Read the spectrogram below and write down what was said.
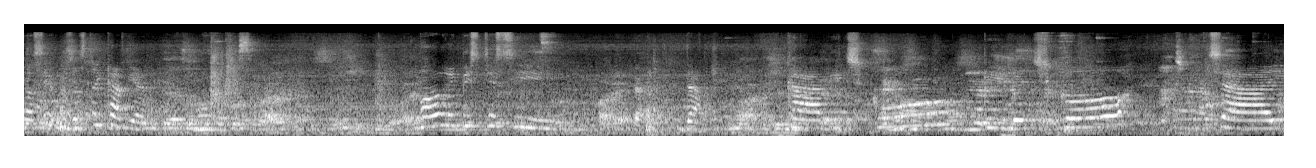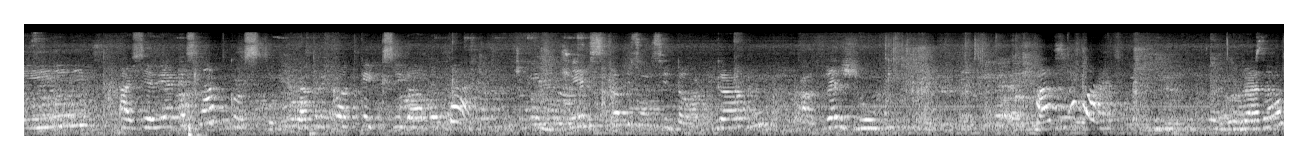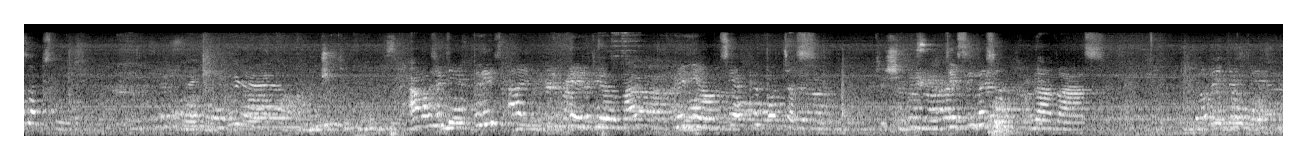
nosím a zostaj kamier. Mohli by ste si dať kávičku, pivečko, čajík a všelijaké sladkosti, napríklad keksy alebo tak. Dneska by som si dal kávu a dve žuby. A spať. Rada vás obslužím. Môžete prísť aj keď máte aké počasie. Tešíme sa na vás. Dovidenia.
